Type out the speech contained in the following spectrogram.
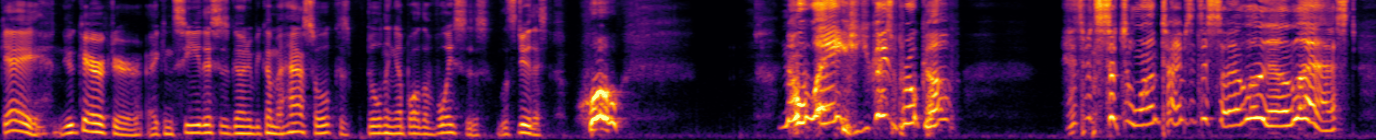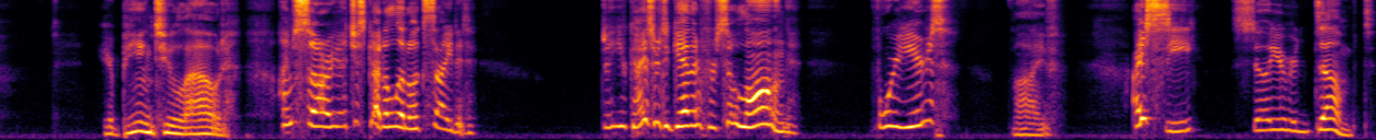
Okay, new character. I can see this is going to become a hassle because building up all the voices. Let's do this. Whoo! No way! You guys broke up? It's been such a long time since I saw you last. You're being too loud. I'm sorry, I just got a little excited. You guys are together for so long. Four years? Five. I see. So you were dumped.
